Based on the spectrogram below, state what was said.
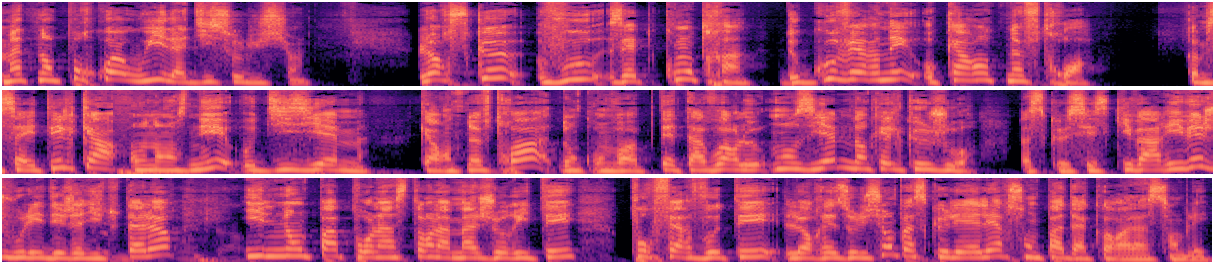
Maintenant, pourquoi oui la dissolution? Lorsque vous êtes contraint de gouverner au 49-3, comme ça a été le cas, on en est au dixième 49.3, donc on va peut-être avoir le 11e dans quelques jours, parce que c'est ce qui va arriver, je vous l'ai déjà dit tout à l'heure, ils n'ont pas pour l'instant la majorité pour faire voter leur résolution, parce que les LR sont pas d'accord à l'Assemblée.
